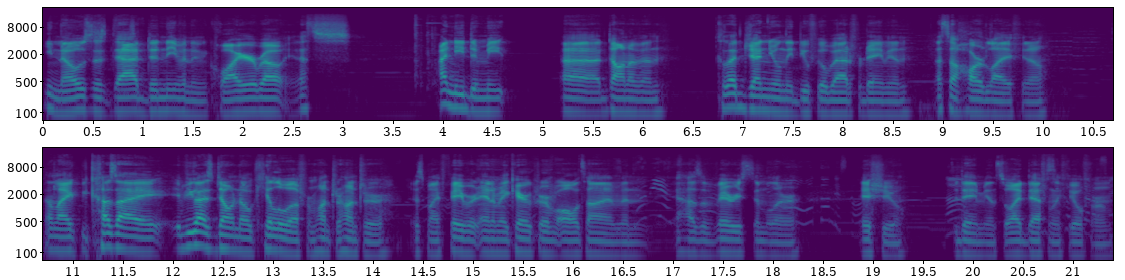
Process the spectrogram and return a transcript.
He knows his dad didn't even inquire about. It. That's. I need to meet uh, Donovan because I genuinely do feel bad for Damian. That's a hard life, you know. And like because I, if you guys don't know, Killua from Hunter Hunter is my favorite anime character of all time, and has a very similar issue to Damian. So I definitely feel for him.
